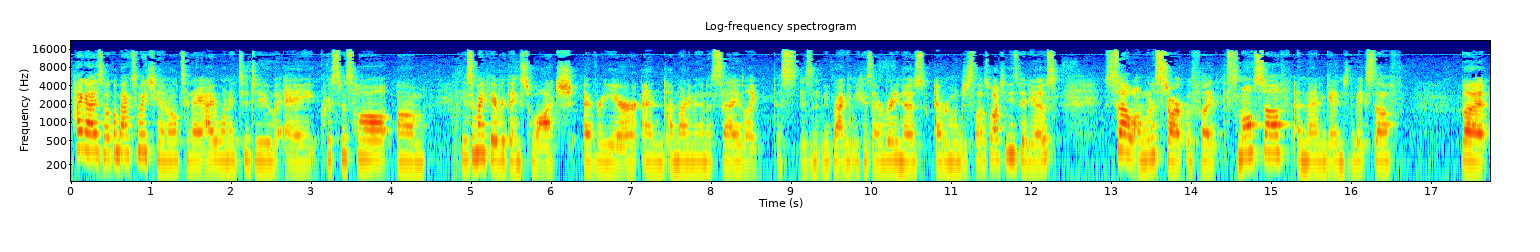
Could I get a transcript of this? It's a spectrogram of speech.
Hi guys, welcome back to my channel. Today I wanted to do a Christmas haul. Um, these are my favorite things to watch every year and I'm not even gonna say like this isn't me bragging because everybody knows everyone just loves watching these videos. So I'm gonna start with like the small stuff and then get into the big stuff. But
